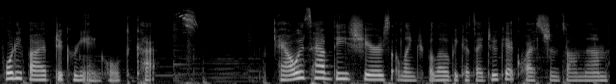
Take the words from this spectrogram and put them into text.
45 degree angled cuts. I always have these shears linked below because I do get questions on them.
